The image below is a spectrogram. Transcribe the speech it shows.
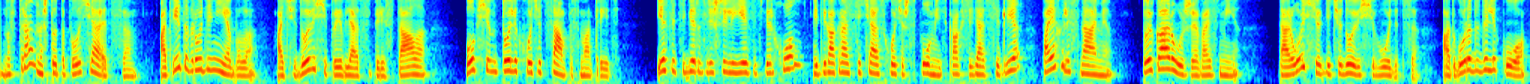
но странно что-то получается. Ответа вроде не было, а чудовище появляться перестало. В общем, Толик хочет сам посмотреть. Если тебе разрешили ездить верхом, и ты как раз сейчас хочешь вспомнить, как сидят в седле, поехали с нами. Только оружие возьми. Тароща, где чудовище водится, от города далеко,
